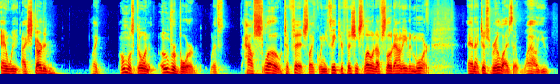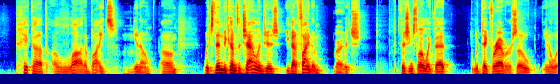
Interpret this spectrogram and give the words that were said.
and we I started like almost going overboard with how slow to fish. Like when you think you're fishing slow enough, slow down even more. And I just realized that wow, you pick up a lot of bites, Mm-hmm. you know, um, which then becomes a challenge. Is you got to find them, Right. which fishing slow like that would take forever. So you know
